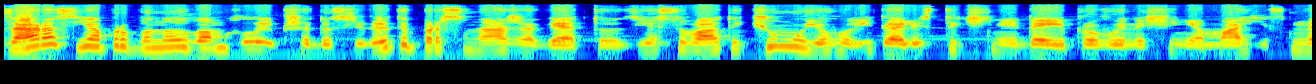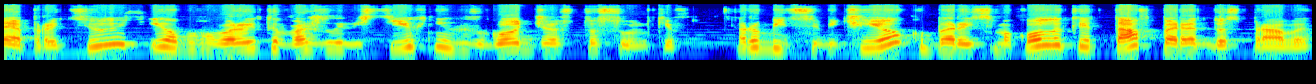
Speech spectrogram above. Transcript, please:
Зараз я пропоную вам глибше дослідити персонажа Гетто, з'ясувати, чому його ідеалістичні ідеї про винищення магів не працюють, і обговорити важливість їхніх з Годжо стосунків. Робіть собі чайок, беріть смаколики та вперед до справи.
